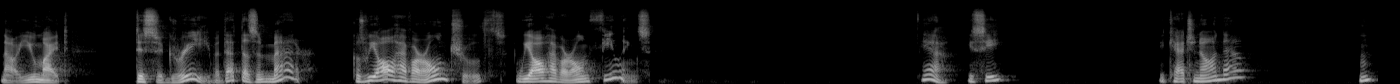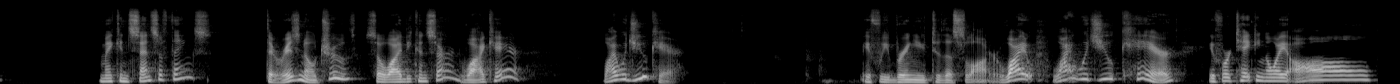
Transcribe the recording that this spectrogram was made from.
Now, you might disagree, but that doesn't matter because we all have our own truths, we all have our own feelings. Yeah, you see? You catching on now? Hmm? Making sense of things? There is no truth, so why be concerned? Why care? Why would you care? If we bring you to the slaughter, why, why would you care if we're taking away all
